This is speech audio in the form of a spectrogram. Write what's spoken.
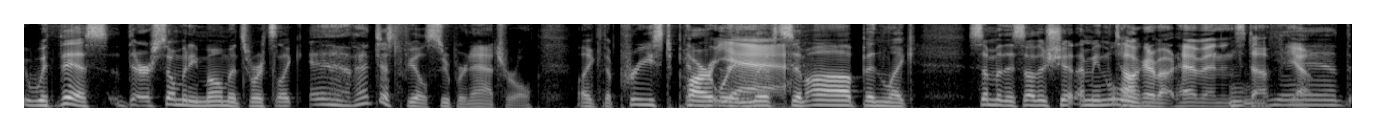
with this, there are so many moments where it's like, eh, that just feels supernatural. Like the priest part where yeah. he lifts him up, and like some of this other shit. I mean, the little- Talking about heaven and stuff. yeah, Yep.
